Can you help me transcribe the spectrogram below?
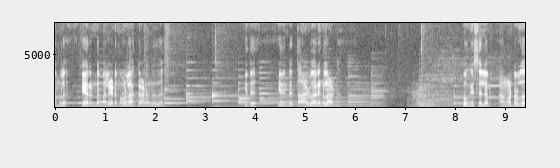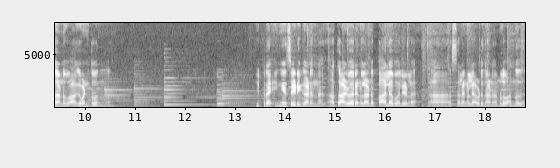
നമ്മൾ കേരള മലയുടെ മുകളാണ് കാണുന്നത്. ഇത് ഇതിന്റെ താഴ്വാരങ്ങളാണ്. പൊങ്ങിസ്ഥലം അങ്ങോട്ടുള്ളതാണ് വാഗമൺ തോന്നുന്നു. ഇപ്ര ഇങ്ങേ സൈഡിൽ കാണുന്ന ആ താഴ്വാരങ്ങളാണ് പാല പോലെയുള്ള സ്ഥലങ്ങൾ അവിടെ നിന്നാണ് നമ്മൾ വന്നത്.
